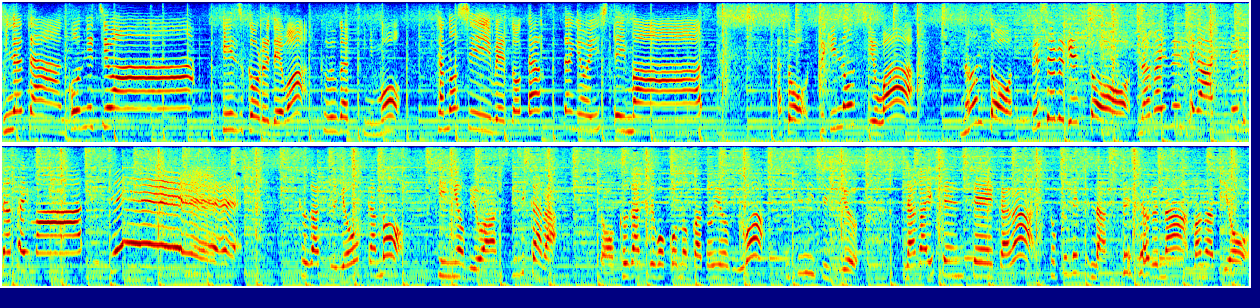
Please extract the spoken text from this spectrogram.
皆さんこんにちは。ヒーズコールでは9月にも楽しいイベントたくさん用意しています。あと次の週はなんとスペシャルゲスト長井先生が来てくださいます。イエーイ。9月8日の金曜日は7時から。9月9日土曜日は一日中長井先生から特別なスペシャルな学びを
